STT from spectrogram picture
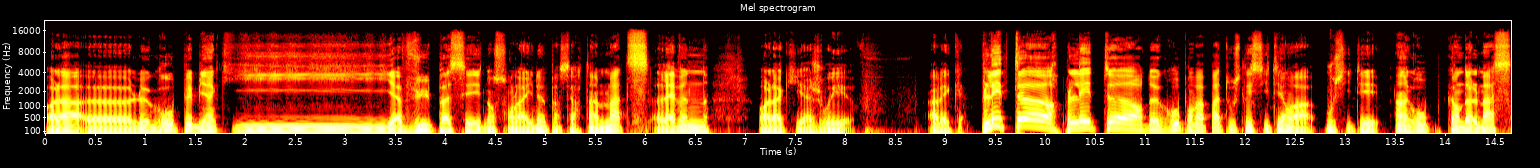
Voilà, euh, le groupe eh bien, qui a vu passer dans son line-up un certain Mats Leven, voilà, qui a joué avec pléthore, pléthore de groupes. On va pas tous les citer, on va vous citer un groupe, Candlemas.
